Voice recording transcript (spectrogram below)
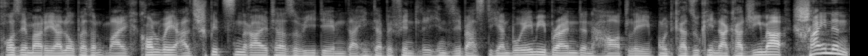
José María López und Mike Conway als Spitzenreiter sowie dem dahinter befindlichen Sebastian Buemi, Brandon Hartley und Kazuki Nakajima scheinen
